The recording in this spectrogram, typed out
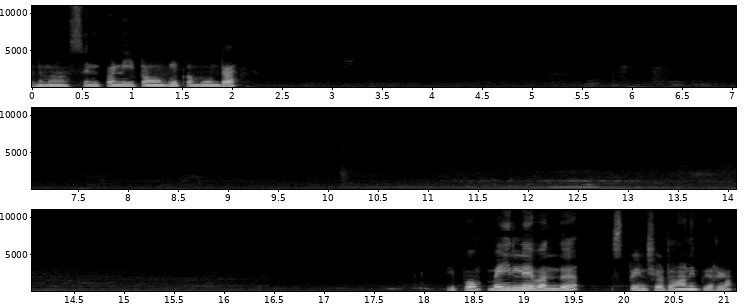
நம்ம சென்ட் பண்ணிட்டோம் அவங்களுக்கு அமௌண்ட்டை இப்போ மெயிலே வந்து ஸ்க்ரீன்ஷாட்டும் அனுப்பிடலாம்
